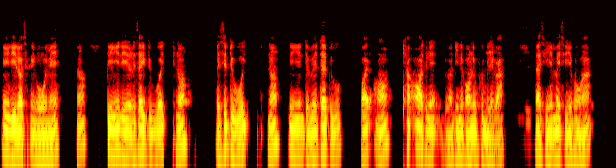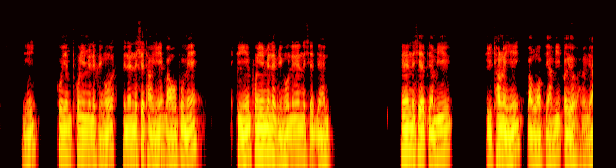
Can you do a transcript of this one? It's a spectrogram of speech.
ပြီးရင်ဒီ lock screen ကိုဝင်မယ်နော်ပြီးရင်ဒီ result to weight နော် result to weight နော်ပြီးရင် double tap to white on turn off ဆိုတဲ့ဒီမှာဒီနှကောင်လေးဖွင့်ပြလိုက်ပါအဲ့ဒါဆိုရင်မိတ်ဆွေဖုန်းကဒီကိုရင်ဖုန်းရင်းမျက်နှာပြင်ကိုနည်းနည်းနှစ်ချက်ထောက်ရင်ပါဝင်ပွင့်မယ်ပြီးရင်ဖုန်းရင်းမျက်နှာပြင်ကိုနည်းနည်းနှစ်ချက်ပြန် နည်းနည်းနှစ်ချက်ပြန်ပြီးဒီထောက်လိုက်ရင်ပါဝင်ပြန်ပြီးပိတ်ရပါမယ်ဗျာ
